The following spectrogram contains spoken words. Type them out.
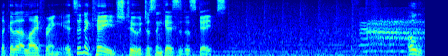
Look at that life ring. It's in a cage, too, just in case it escapes. Oh.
